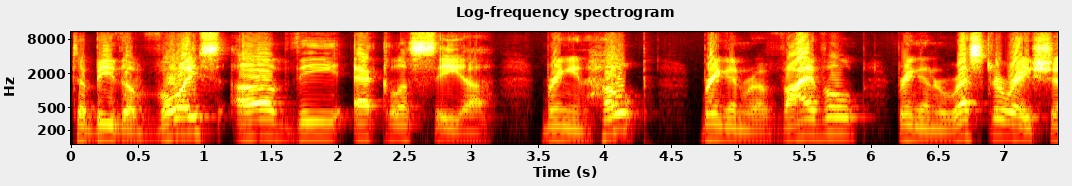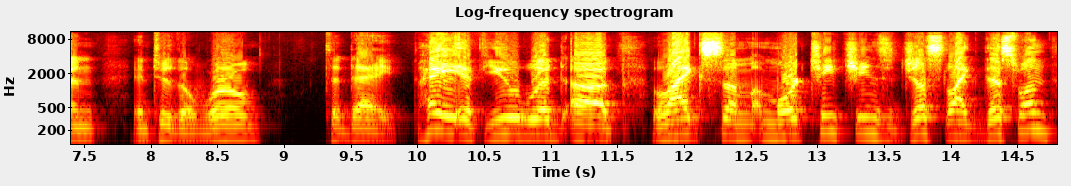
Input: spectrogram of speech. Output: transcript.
to be the voice of the ecclesia, bringing hope, bringing revival, bringing restoration into the world today. Hey, if you would uh, like some more teachings just like this one,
